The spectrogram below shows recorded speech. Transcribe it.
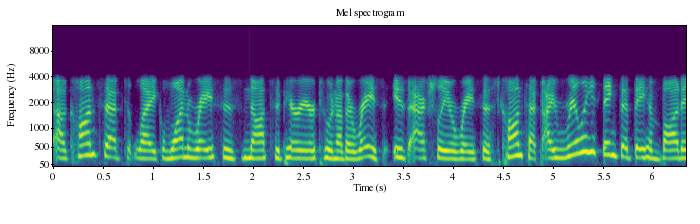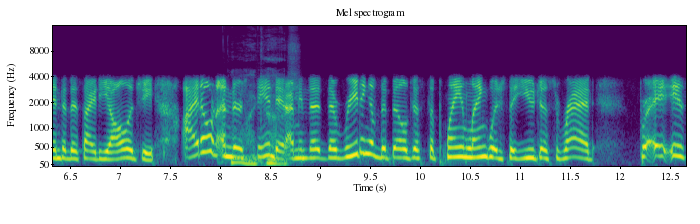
a concept like one race is not superior to another race is actually a racist concept. I really think that they have bought into this ideology. I don't oh understand it. I mean the, the reading of the bill just the plain language that you just read is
